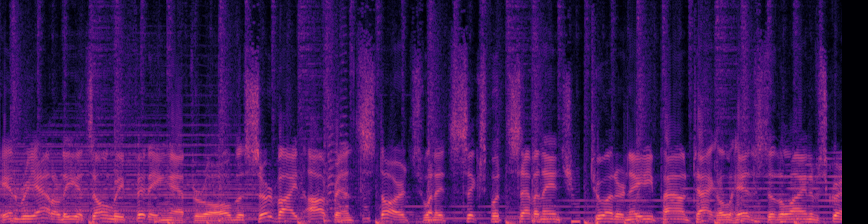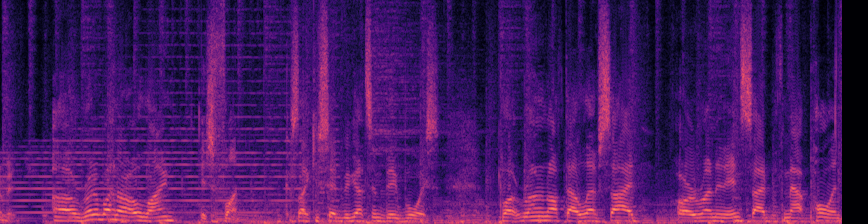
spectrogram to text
In reality, it's only fitting, after all, the Servite offense starts when its six foot seven inch, 280 pound tackle heads to the line of scrimmage. Uh, running behind our O line is fun because, like you said, we got some big boys. But running off that left side or running inside with Matt pulling,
